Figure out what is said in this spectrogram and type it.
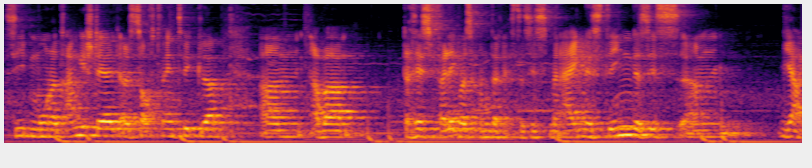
sieben Monate angestellt als Softwareentwickler. Ähm, aber das ist völlig was anderes. Das ist mein eigenes Ding, das ist ähm, ja,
